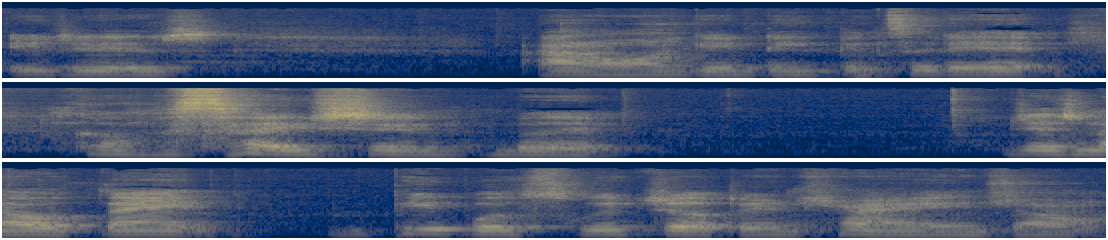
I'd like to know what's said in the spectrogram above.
It just I don't want to get deep into that conversation, but just know thank people switch up and change on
